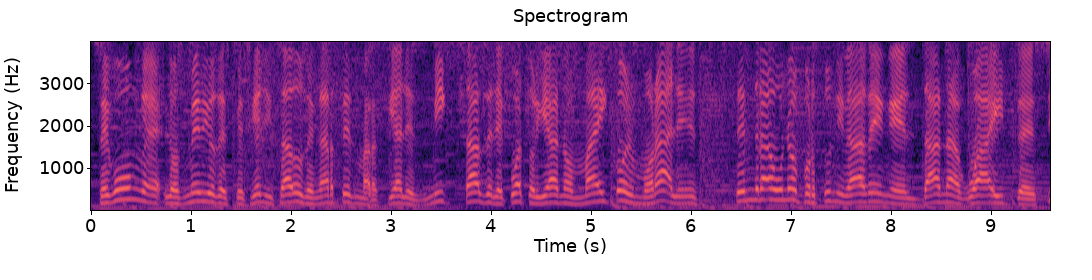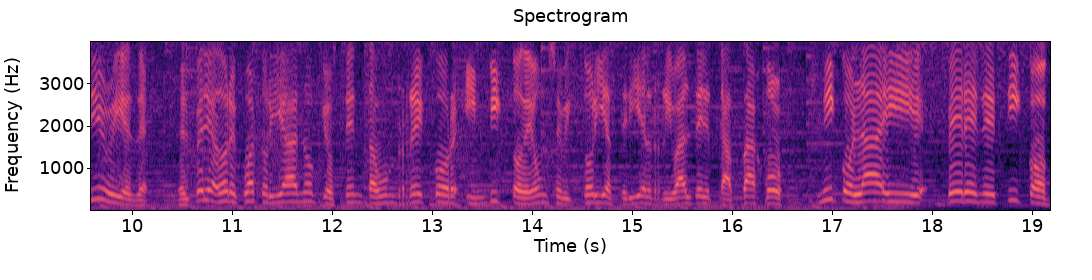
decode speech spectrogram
Según eh, los medios especializados en artes marciales mixtas, el ecuatoriano Michael Morales tendrá una oportunidad en el Dana White Series. El peleador ecuatoriano que ostenta un récord invicto de 11 victorias sería el rival del kazajo Nikolai Berenetikov.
